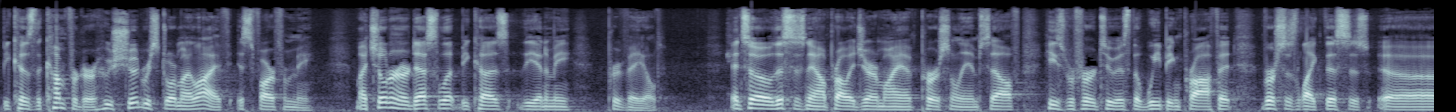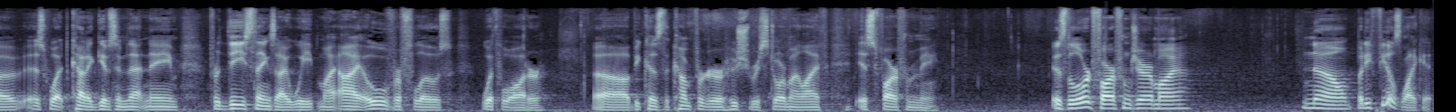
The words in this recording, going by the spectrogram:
because the Comforter who should restore my life is far from me. My children are desolate because the enemy prevailed. And so this is now probably Jeremiah personally himself. He's referred to as the weeping prophet. Verses like this is, uh, is what kind of gives him that name. For these things I weep. My eye overflows with water uh, because the comforter who should restore my life is far from me. Is the Lord far from Jeremiah? No, but he feels like it.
